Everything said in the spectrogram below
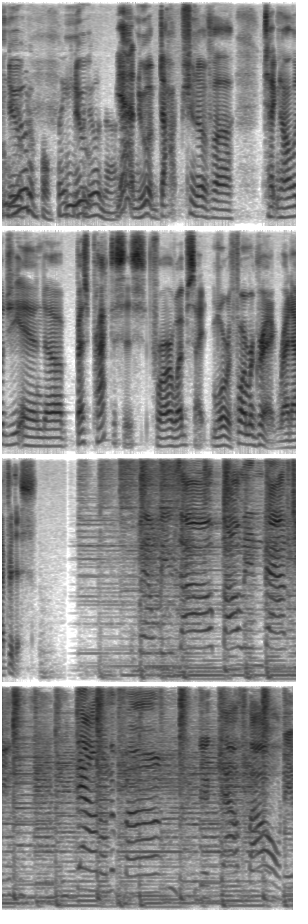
new, Beautiful. Thank you new, for doing that. Yeah, new adoption of uh, technology and uh, best practices for our website. More with Farmer Greg right after this. Well, we's all ballin' about you down on the farm. The cows ball, the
